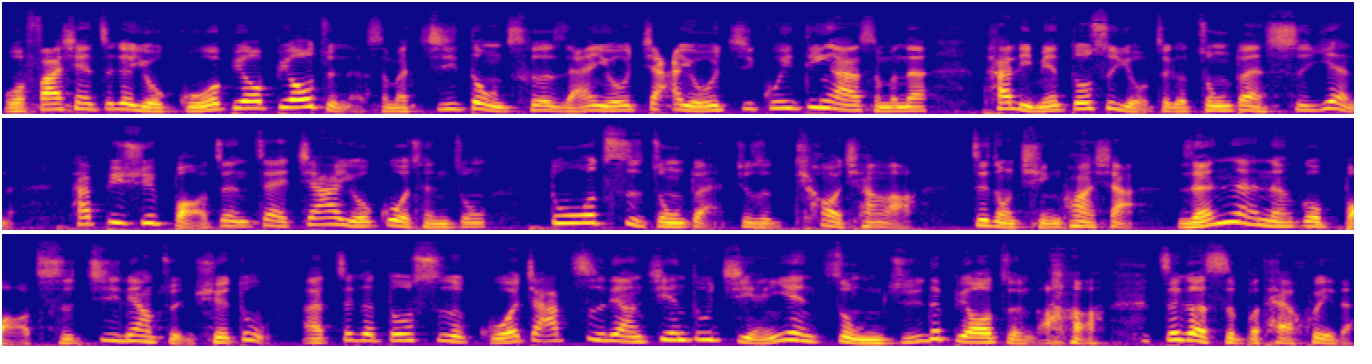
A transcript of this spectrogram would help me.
我发现这个有国标标准的，什么机动车燃油加油机规定啊什么呢？它里面都是有这个中断试验的，它必须保证在加油过程中。多次中断就是跳枪啊，这种情况下仍然能够保持计量准确度啊，这个都是国家质量监督检验总局的标准啊，这个是不太会的。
